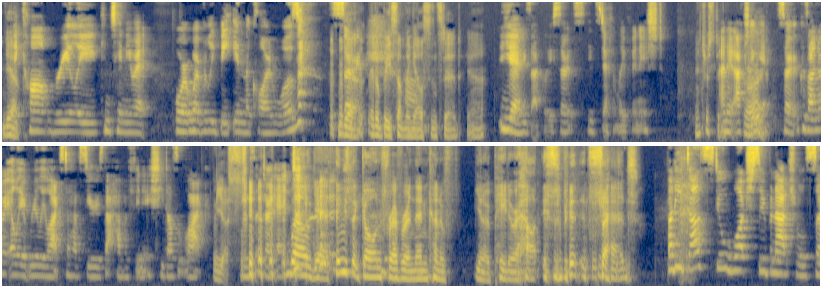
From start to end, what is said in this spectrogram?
yeah. they can't really continue it, or it won't really be in the Clone Wars. so yeah. It'll be something um, else instead. Yeah. yeah, exactly. So it's it's definitely finished, Interesting. and it actually All yeah. So because I know Elliot really likes to have series that have a finish. He doesn't like Yes. things that don't end. well, yeah, things that go on forever and then kind of you know peter out is a bit. It's Yeah. sad. but he does still watch Supernatural, so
